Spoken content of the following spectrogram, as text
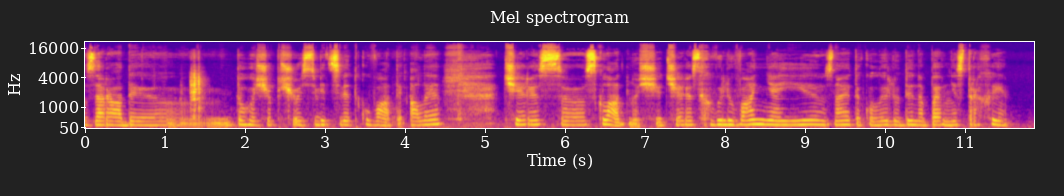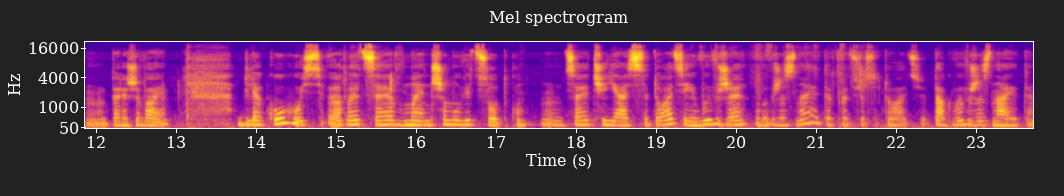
заради е, того, щоб щось відсвяткувати. Але через е, складнощі, через хвилювання і, знаєте, коли людина певні страхи переживає. Для когось, але це в меншому відсотку. Це чиясь ситуація, і ви вже, ви вже знаєте про цю ситуацію. Так, ви вже знаєте.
